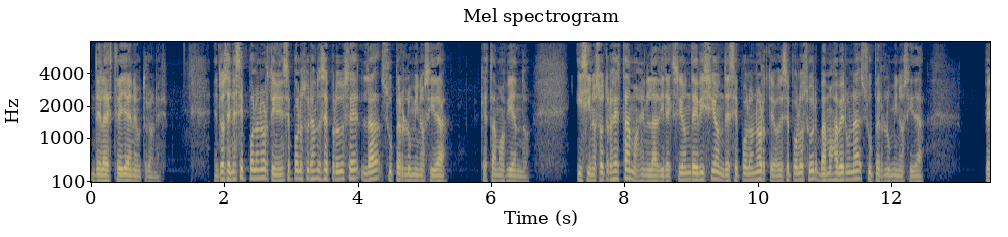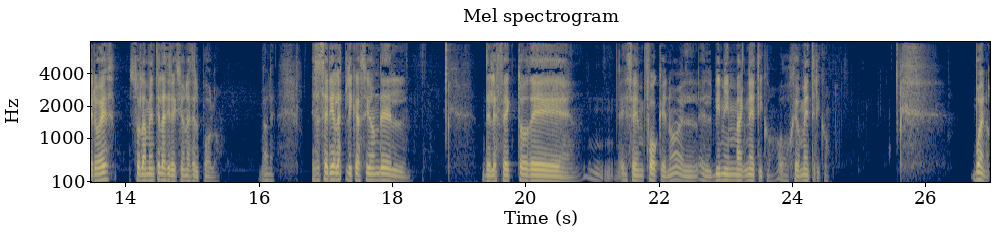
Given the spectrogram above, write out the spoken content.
de la estrella de neutrones. Entonces en ese polo norte y en ese polo sur es donde se produce la superluminosidad que estamos viendo. Y si nosotros estamos en la dirección de visión de ese polo norte o de ese polo sur, vamos a ver una superluminosidad. Pero es solamente las direcciones del polo. ¿vale? Esa sería la explicación del, del efecto de ese enfoque, ¿no? el, beaming magnético o geométrico. Bueno,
